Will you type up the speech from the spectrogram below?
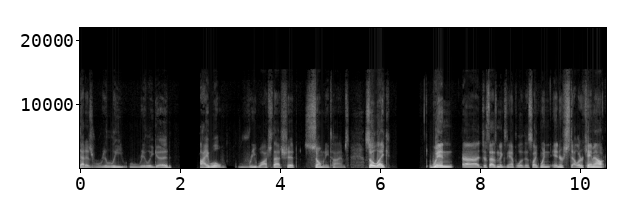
that is really really good, I will rewatch that shit so many times. So like when uh just as an example of this, like when Interstellar came out,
